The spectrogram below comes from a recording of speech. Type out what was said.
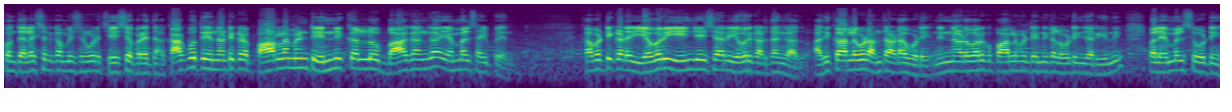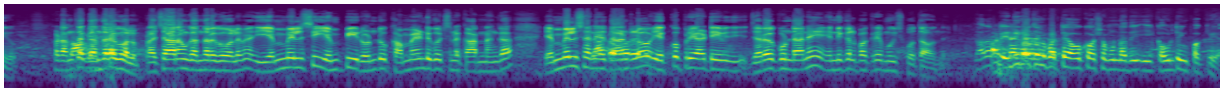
కొంత ఎలక్షన్ కమిషన్ కూడా చేసే ప్రయత్నం. కాకపోతే ఏంటంటే ఇక్కడ పార్లమెంట్ ఎన్నికల్లో భాగంగా ఎమ్మెల్సీ అయిపోయింది. కాబట్టి ఇక్కడ ఎవరు ఏం చేశారు ఎవరికి అర్థం కాదు. అధికారులు కూడా అంత అడవుడి నిన్నటి వరకు పార్లమెంట్ ఎన్నికల ఓటింగ్ జరిగింది వాళ్ళ ఎమ్మెల్సీ ఓటింగ్. ఇక్కడ అంతా గందరగోళం ప్రచారం గందరగోళమే. ఈ ఎమ్మెల్సీ ఎంపీ రెండు కమాండ్కి వచ్చిన కారణంగా ఎమ్మెల్సీ అనే దాంట్లో ఎక్కువ ప్రియారిటీ జరగకుండానే ఎన్నికల ప్రక్రియ ముగిసిపోతా ఉంది. దాదాపు ఎన్ని రోజులు పట్టే అవకాశం ఉన్నది ఈ కౌంటింగ్ ప్రక్రియ?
